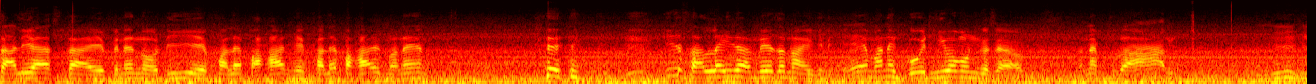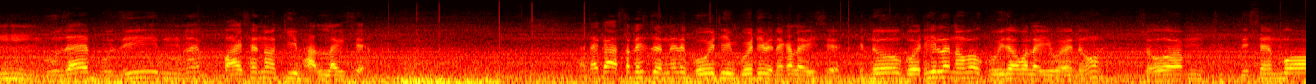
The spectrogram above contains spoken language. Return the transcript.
চালি ৰাস্তা এইপিনে নদী এইফালে পাহাৰ সেইফালে পাহাৰ মানে কি চাল লাগিছে আমি জানো এইখিনি এই মানে গৈ থাকিব মন গৈছে আৰু। মানে পূৰা বুজাই বুজি মানে পাইছে ন কি ভাল লাগিছে। এনেকৈ দেখিছে এনেকৈ গৈ থাকিম গৈ থাকিম এনেকৈ লাগিছে। কিন্তু গৈ থাকিলে নহ'ব ঘূৰি যাব লাগিব এনেও চ' ডিচেম্বৰ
